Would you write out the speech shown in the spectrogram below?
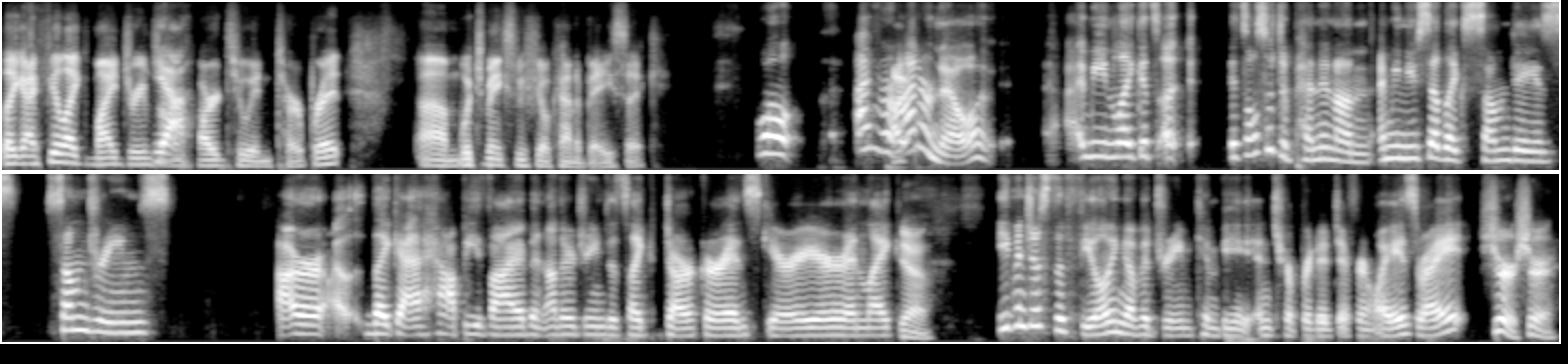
like i feel like my dreams Yeah. are hard to interpret um which makes me feel kind of basic Well, I don't, I- I, don't know. I mean, like it's a, it's also dependent on. I mean, you said like some days, some dreams are uh, like a happy vibe, and other dreams it's like darker and scarier, and like yeah even just the feeling of a dream can be interpreted different ways, right? Sure, sure.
